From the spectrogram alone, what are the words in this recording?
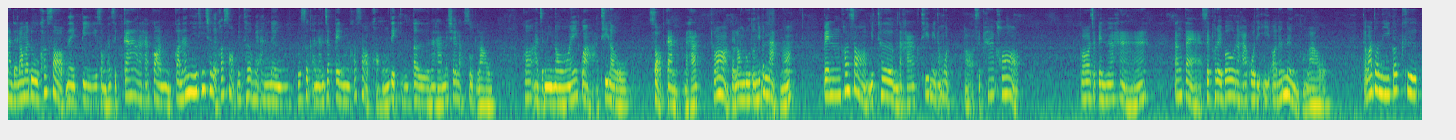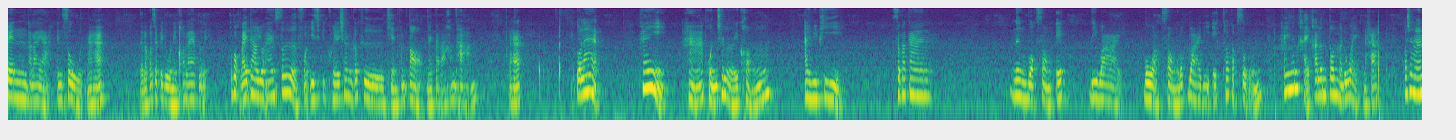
อะเดี๋ยวเรามาดูข้อสอบในปี 2019 นะคะ ก่อนก่อนหน้านี้ที่เฉลยข้อสอบมิเทอมไปอันหนึ่งรู้สึกอันนั้นจะเป็นข้อสอบของเด็กอินเตอร์นะคะ ไม่ใช่หลักสูตรเรา ก็อาจจะมีน้อยกว่าที่เราสอบกันนะคะ ก็เดี๋ยวลองดูตรงนี้เป็นหลักเนาะเป็นข้อสอบมิเทอมนะคะ ที่มีทั้งหมดอ๋อ15 ข้อ ก็จะเป็นเนื้อหาตั้งแต่ separable นะคะ ODE order 1 ของเรา แต่ว่าตัวนี้ก็คือเป็นอะไรอะ่ะ เป็นสูตรนะคะ เดี๋ยวเราก็จะไปดูในข้อแรกเลยเขาบอก write down your answer for each equation ก็คือเขียนคำตอบในแต่ละคำถามนะคะตัวแรกให้หาผลเฉลยของ IVP สมการ1บวก 2x dy บวก 2 ลบ y dx เท่ากับ 0 ให้เงื่อนไขค่าเริ่มต้นมาด้วยนะคะ เพราะฉะนั้น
